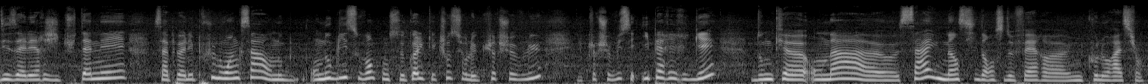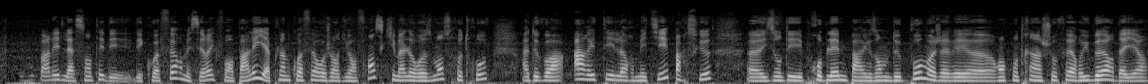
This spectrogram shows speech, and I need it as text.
des allergies cutanées, ça peut aller plus loin que ça. On, oublie souvent qu'on se colle quelque chose sur le cuir chevelu. Le cuir chevelu c'est hyper irrigué, donc euh, on a ça une incidence de faire une coloration. Vous parlez de la santé des coiffeurs, mais c'est vrai qu'il faut en parler. Il y a plein de coiffeurs aujourd'hui en France qui malheureusement se retrouvent à devoir arrêter leur métier parce que euh, ils ont des problèmes par exemple de peau. Moi j'avais euh, rencontré un chauffeur Uber d'ailleurs.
